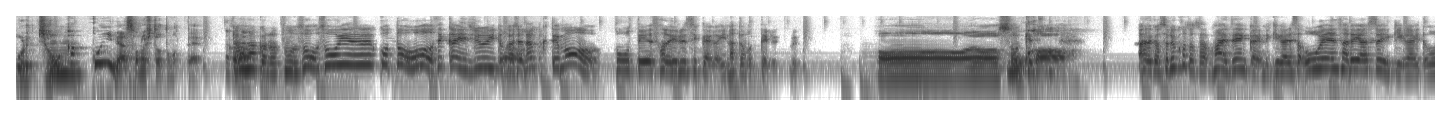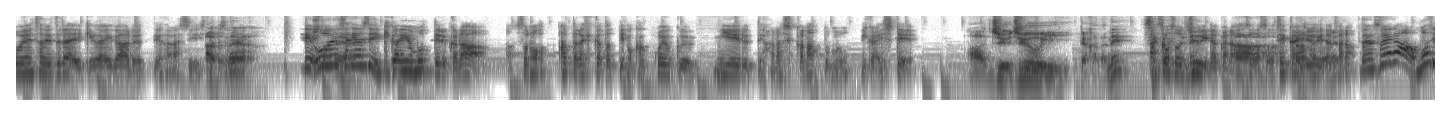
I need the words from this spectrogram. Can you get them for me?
俺超かっこいいな、その人と思って。だからだからそうそうそういうことを世界10位とかじゃなくても肯定される世界がいいなって思ってる。あーそうかあだからそれこそさ前前回の生きがいでさ応援されやすい生きがいと応援されづらい生きがいがあるっていう話したじで応援されやすい生きがいを持ってるからその働き方って今かっこよく見えるって話かなとも理解して。あ 10, 10位だからね。あそうそう世界でね。10位だからそうそう世界10位だから、だからそれがもし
